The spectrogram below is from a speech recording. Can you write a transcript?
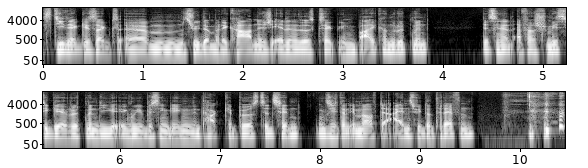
Stina hat gesagt, ähm, südamerikanisch, Eden hat das gesagt, in Balkanrhythmen. Das sind halt einfach schmissige Rhythmen, die irgendwie ein bisschen gegen den Takt gebürstet sind und sich dann immer auf der Eins wieder treffen.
